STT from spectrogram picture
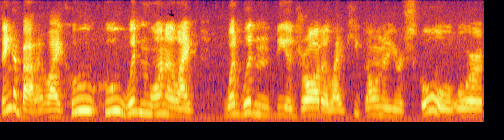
think about it, like who, who wouldn't want to like, what wouldn't be a draw to like keep going to your school or,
